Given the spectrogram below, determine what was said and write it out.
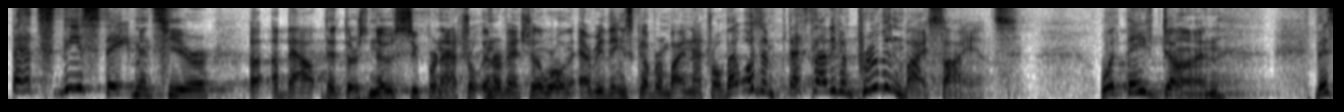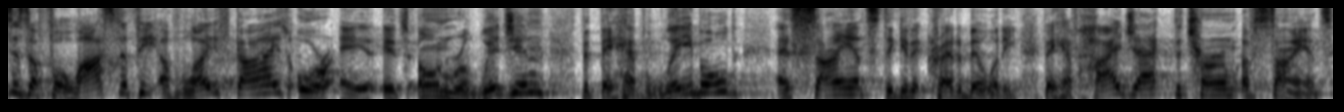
That's these statements here uh, about that there's no supernatural intervention in the world and everything's governed by natural. That wasn't that's not even proven by science. What they've done this is a philosophy of life, guys, or a, its own religion that they have labeled as science to give it credibility. They have hijacked the term of science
